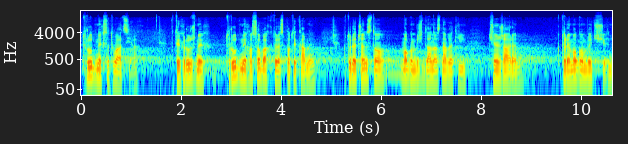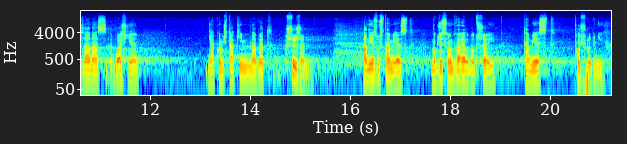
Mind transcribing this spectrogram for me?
trudnych sytuacjach, w tych różnych trudnych osobach, które spotykamy, które często mogą być dla nas nawet i ciężarem, które mogą być dla nas właśnie jakąś takim nawet krzyżem. Pan Jezus tam jest, bo gdzie są dwaj albo trzej, tam jest pośród nich.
